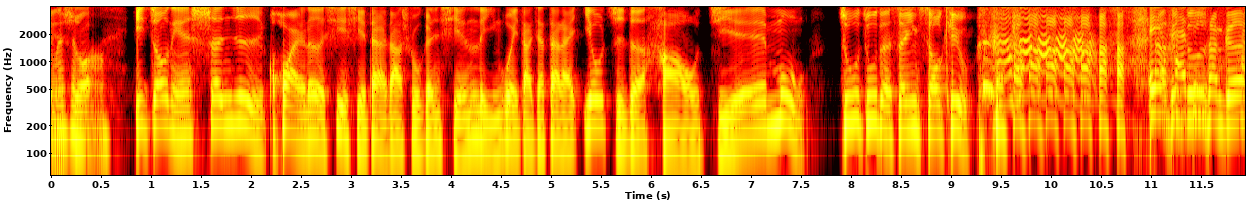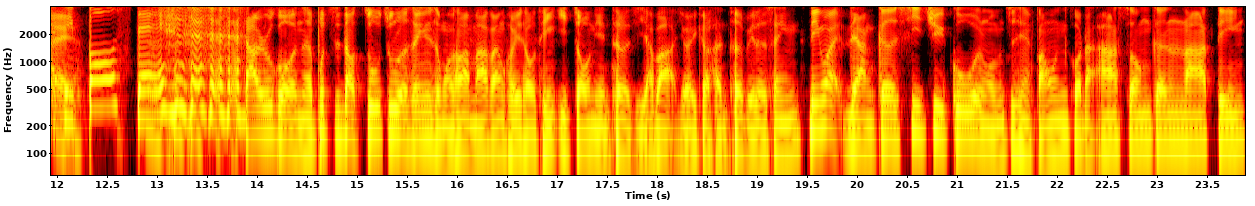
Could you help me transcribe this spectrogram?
言说：“一周年生日快乐，谢谢戴尔大叔跟贤玲为大家带来优质的好节目。”猪猪的声音 so cute，还有听猪猪唱歌哎，Happy Birthday！大家如果呢不知道猪猪的声音是什么的话，麻烦回头听一周年特辑好不好？有一个很特别的声音。另外两个戏剧顾问，我们之前访问过的阿松跟拉丁，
